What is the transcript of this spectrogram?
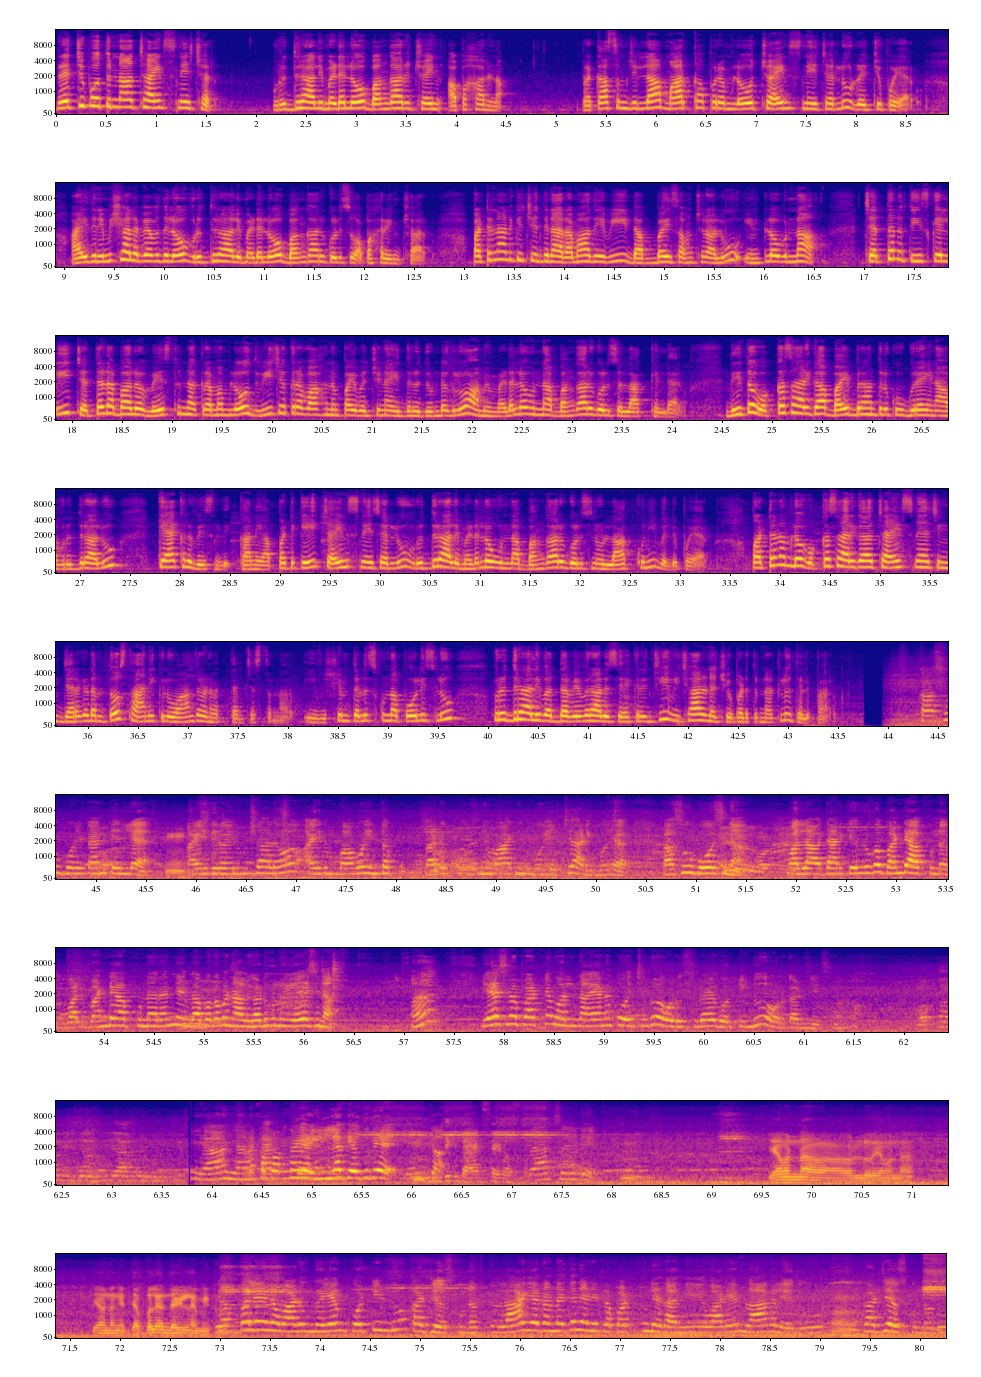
రెచ్చిపోతున్న chain స్నేచర్. వృద్ధురాలి మెడలో బంగారు chain అపహరణ. ప్రకాశం జిల్లా మార్కాపురంలో చైన్ స్నేచర్లు రెచ్చిపోయారు. ఐదు నిమిషాల వ్యవధిలో వృద్ధురాలి మెడలో బంగారు గొలుసు అపహరించారు. పట్టణానికి చెందిన రమాదేవి డెబ్బై సంవత్సరాలు ఇంట్లో ఉన్న చెత్తను తీసుకెళ్ళి చెత్త డబ్బాలో వేస్తున్న క్రమంలో ద్విచక్ర వాహనంపై వచ్చిన ఇద్దరు దుండగులు ఆమె మెడలో ఉన్న బంగారు గొలుసు లాక్కెళ్ళారు. దీంతో ఒక్కసారిగా భయభ్రాంతులకు గురైన ఆ వృద్ధురాలు కేకలు వేసింది. కానీ అప్పటికే చైన్ స్నేచర్లు వృద్ధురాలి మెడలో ఉన్న బంగారు గొలుసును లాక్కుని వెళ్ళిపోయారు పట్టణంలో ఒక్కసారిగా చైన్ స్నాచింగ్ జరగడంతో స్థానికులు ఆందోళన వ్యక్తం చేస్తున్నారు. ఈ విషయం తెలుసుకున్న పోలీసులు వృద్ధురాలి వద్ద వివరాలు సేకరించి విచారణ చేపడుతున్నట్లు తెలిపారు. కసు పోయటానికి వెళ్ళా. ఐదు ఇరవై నిమిషాలు ఐదు బాబో ఇంత కడుక్కుని వాకింగ్ పోయొచ్చి ఆడికి పోయా. కసువు పోసిన. వాళ్ళ దానికి ఎదురుగా బండి ఆపుకున్నారు. వాళ్ళు బండి ఆపుకున్నారని నేను గబగబా నాలుగు అడుగులు వేసిన. ఆ? వేసిన పట్టిన వాళ్ళు నా వెనక వచ్చిండు ఒకడు సుడే కొట్టిండు ఒకడు కట్ చేసిన యా, వెనక పక్క ఇళ్ళకి ఎదురే ఇంకా. బ్యాక్ సైడే. ఏమన్నా వాళ్ళు ఏమన్నా ఏమన్నా దెబ్బలు తగిలినా మీకు? దెబ్బలేన వాడు ఇంకా ఏం కొట్టిండు కట్ చేసుకున్నాడు. లాగేదాన్ని అయితే నేను ఇట్లా పట్టుకునేదాన్ని. వాడేం లాగలేదు. కట్ చేసుకున్నాడు.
